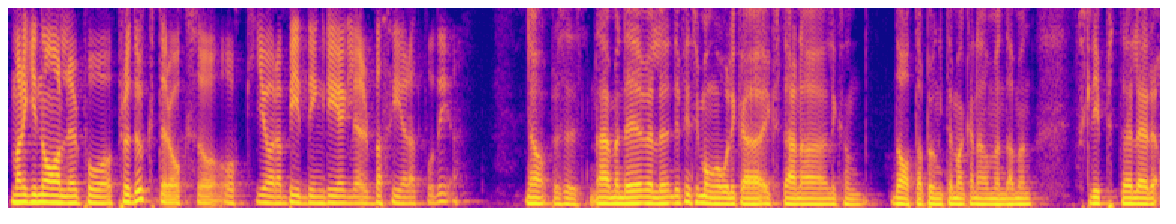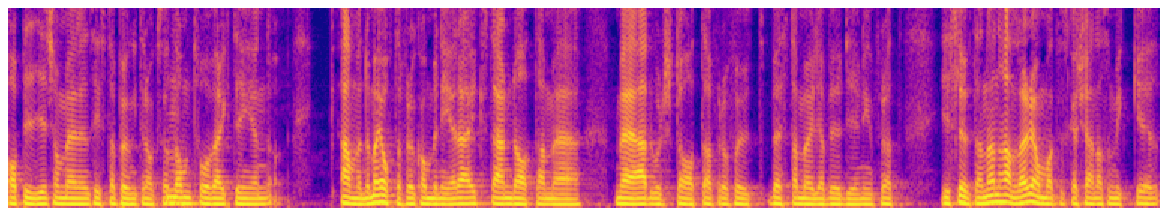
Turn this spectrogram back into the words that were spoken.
marginaler på produkter också och göra biddingregler baserat på det. Ja, precis. Nej, men det, är väl, det finns ju många olika externa liksom, datapunkter man kan använda. Men skript eller API som är den sista punkten också. Mm. De två verktygen använder man ju ofta för att kombinera extern data med, med AdWords data för att få ut bästa möjliga budgivning. För att i slutändan handlar det om att du ska tjäna så mycket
